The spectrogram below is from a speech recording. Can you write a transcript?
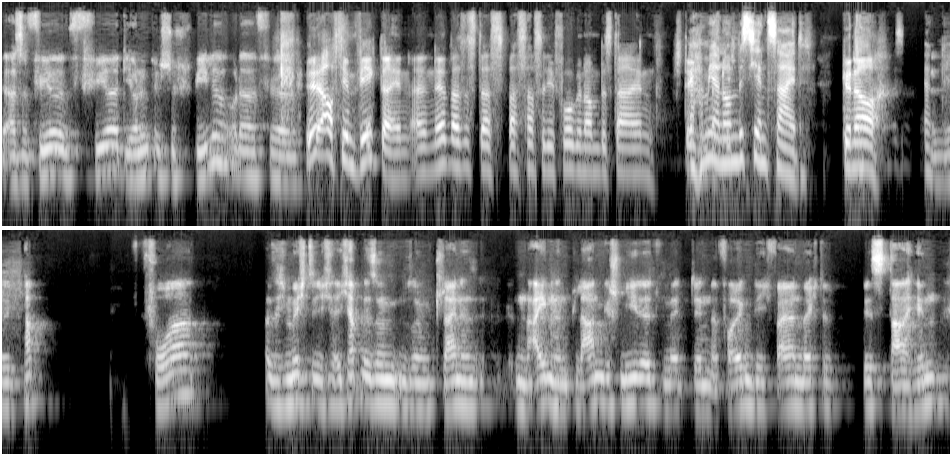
Also für, für die Olympischen Spiele oder für. Äh, auf dem Weg dahin. Also, ne? Was ist das? Was hast du dir vorgenommen bis dahin? Wir haben ja noch ein bisschen Zeit. Genau. Also ich habe vor, also ich möchte, ich, ich habe mir so, so einen kleinen einen eigenen Plan geschmiedet mit den Erfolgen, die ich feiern möchte bis dahin,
